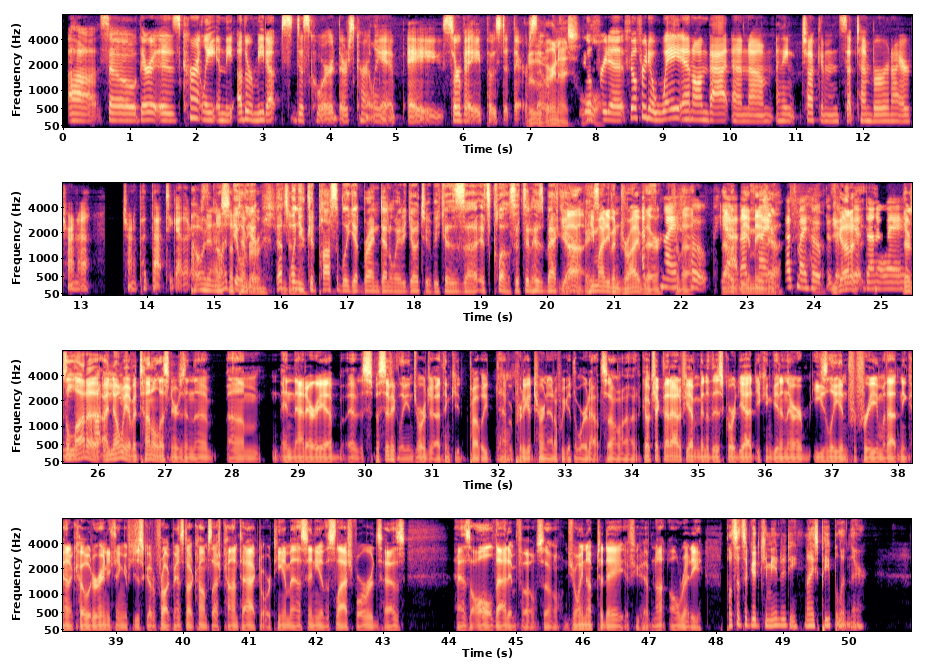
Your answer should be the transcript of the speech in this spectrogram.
Uh, so there is currently in the other meetups Discord. There's currently a, a survey posted there. Ooh, so very nice. feel Cool. free to feel free to weigh in on that. And um, I think Chuck in September and I are trying to trying to put that together. Oh, I didn't know I'd be able to September. get- that's when you could possibly get Brian Dunaway to go to because uh, it's close. It's in his backyard. Yeah, he might even drive That's there my for that. hope. That yeah, would be that's amazing. my that's my hope is You that gotta- we'll get done away. There's a lot of. I know we have a ton of listeners in the um in that area, uh, specifically in Georgia. I think you'd probably have a pretty good turnout if we get the word out. So uh, go check that out. If you haven't been to the Discord yet, you can get in there easily and for free and without any kind of code or anything. If you just go to frogpants.com/contact or TMS, any of the slash forwards has has all that info. So join up today if you have not already. Plus, it's a good community. Nice people in there.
